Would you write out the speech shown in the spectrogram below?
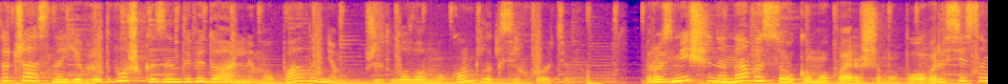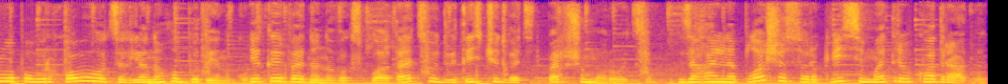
Сучасна євродвушка з індивідуальним опаленням в житловому комплексі Хотів. Розміщена на високому першому поверсі самоповерхового цегляного будинку, який введено в експлуатацію у 2021 році. Загальна площа 48 метрів квадратних,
